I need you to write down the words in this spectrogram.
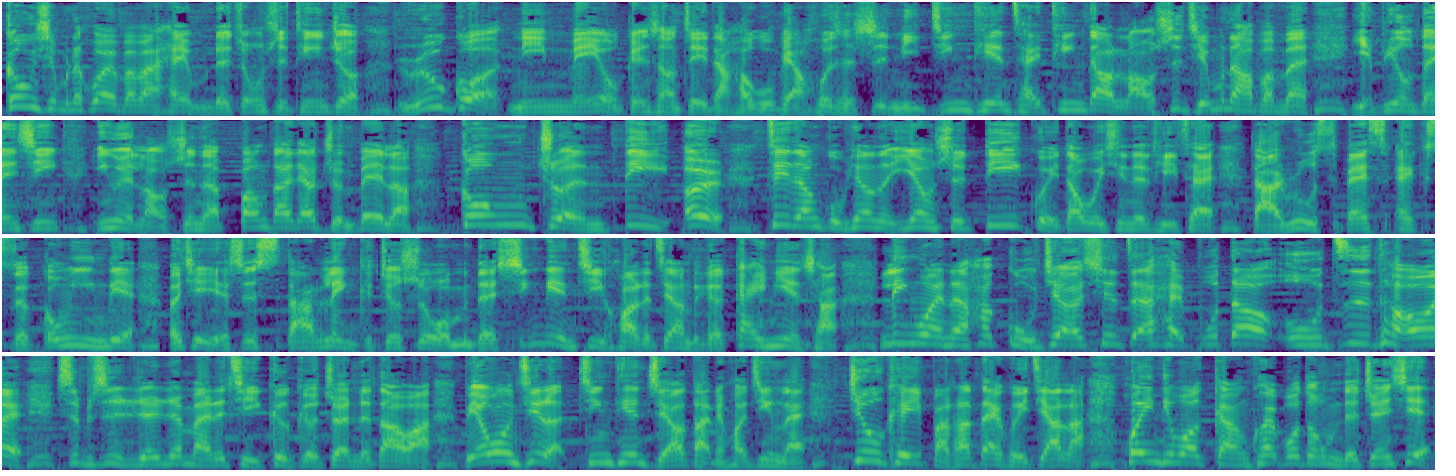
恭喜我们的会员朋友们，还有我们的忠实听众。如果你没有跟上这档好股票，或者是你今天才听到老师节目的好朋友们，也不用担心，因为老师呢帮大家准备了公准第二这档股票呢一样。是是低轨道卫星的题材，打入 SpaceX 的供应链，而且也是 Starlink，就是我们的星链计划的这样的一个概念厂。另外呢，它股价现在还不到五字头，哎，是不是人人买得起，个个赚得到啊？不要忘记了，今天只要打电话进来，就可以把它带回家了。欢迎听我赶快拨通我们的专线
